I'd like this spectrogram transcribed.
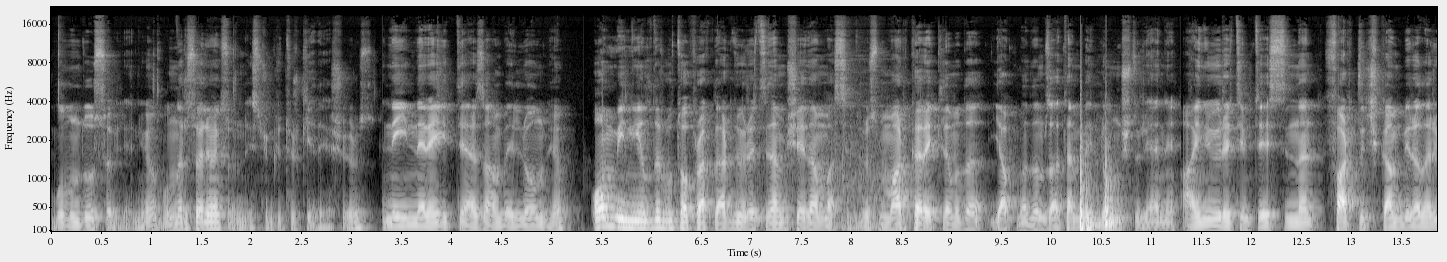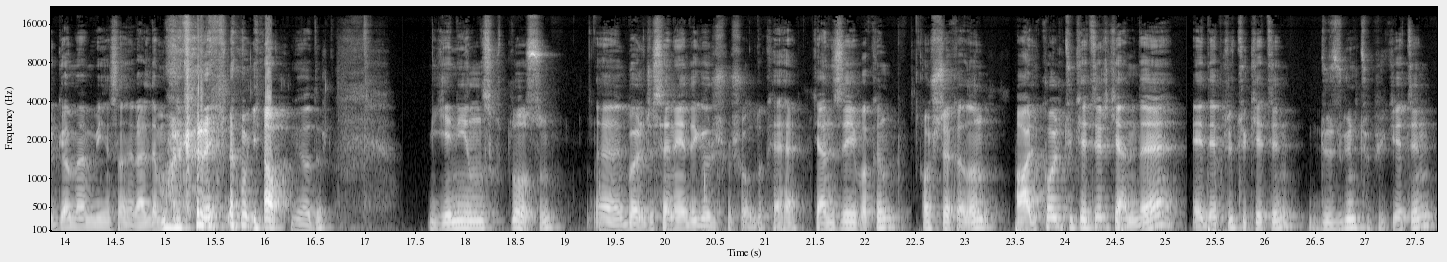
bulunduğu söyleniyor. Bunları söylemek zorundayız çünkü Türkiye'de yaşıyoruz. Neyin nereye gittiği her zaman belli olmuyor. 10 bin yıldır bu topraklarda üretilen bir şeyden bahsediyoruz. Marka reklamı da yapmadığım zaten belli olmuştur yani. Aynı üretim tesisinden farklı çıkan biraları gömen bir insan herhalde marka reklamı yapmıyordur. Yeni yılınız kutlu olsun. Ee, Böylece seneye de görüşmüş olduk. Hehe. Kendinize iyi bakın. Hoşçakalın. Alkol tüketirken de edepli tüketin, düzgün tüketin,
